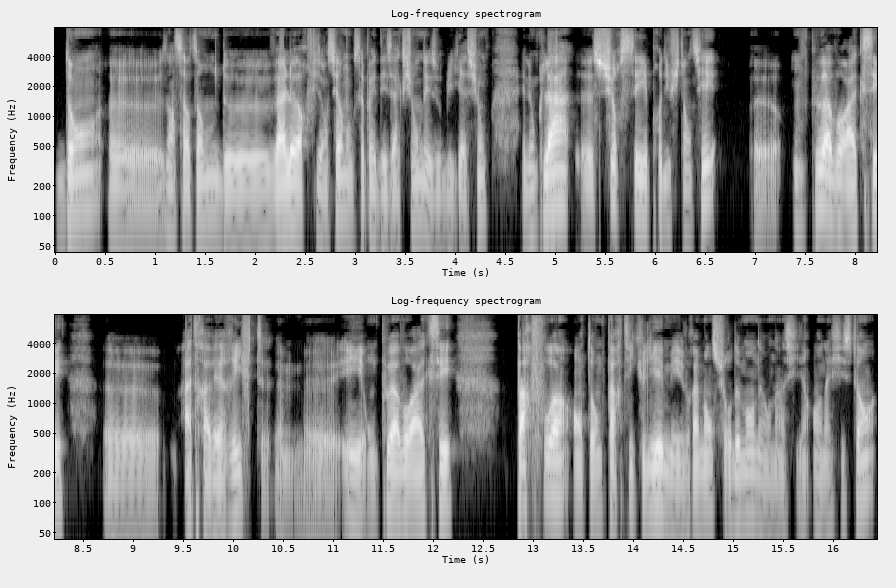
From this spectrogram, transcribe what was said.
dans un certain nombre de valeurs financières, donc ça peut être des actions, des obligations. Et donc là, sur ces produits financiers, on peut avoir accès à travers Rift et on peut avoir accès parfois en tant que particulier, mais vraiment sur demande et en assistant,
